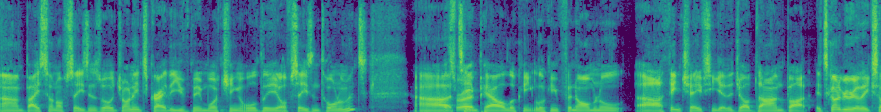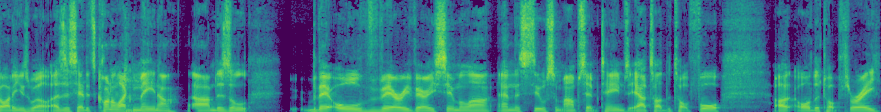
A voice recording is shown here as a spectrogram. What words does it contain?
um, based on off season as well. Johnny, it's great that you've been watching all the off season tournaments. Uh, Team right. Power looking looking phenomenal. Uh, I think Chiefs can get the job done, but it's going to be really exciting as well. As I said, it's kind of like MENA. Um, there's a they're all very very similar, and there's still some upset teams outside the top four uh, or the top three.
